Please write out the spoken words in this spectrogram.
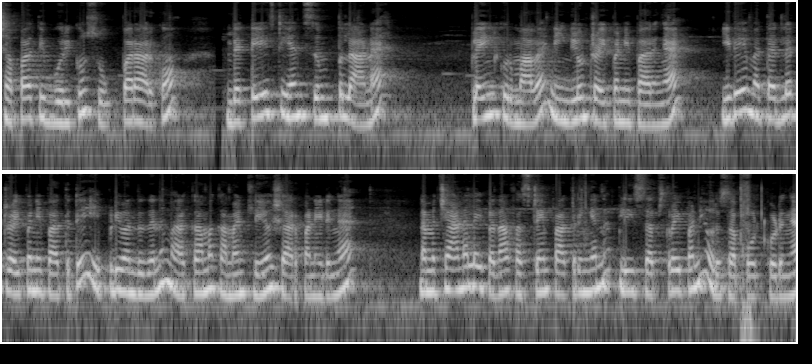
சப்பாத்தி பூரிக்கும் சூப்பராக இருக்கும். இந்த டேஸ்டி அண்ட் சிம்பிளான பிளெயின் குருமாவை நீங்களும் ட்ரை பண்ணி பாருங்கள் இதே மெத்தடில் ட்ரை பண்ணி பார்த்துட்டு எப்படி வந்ததுன்னு மறக்காமல் கமெண்ட்லேயும் ஷேர் பண்ணிவிடுங்க நம்ம சேனலை இப்போ தான் ஃபஸ்ட் டைம் பார்க்குறீங்கன்னா ப்ளீஸ் சப்ஸ்கிரைப் பண்ணி ஒரு சப்போர்ட் கொடுங்க.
